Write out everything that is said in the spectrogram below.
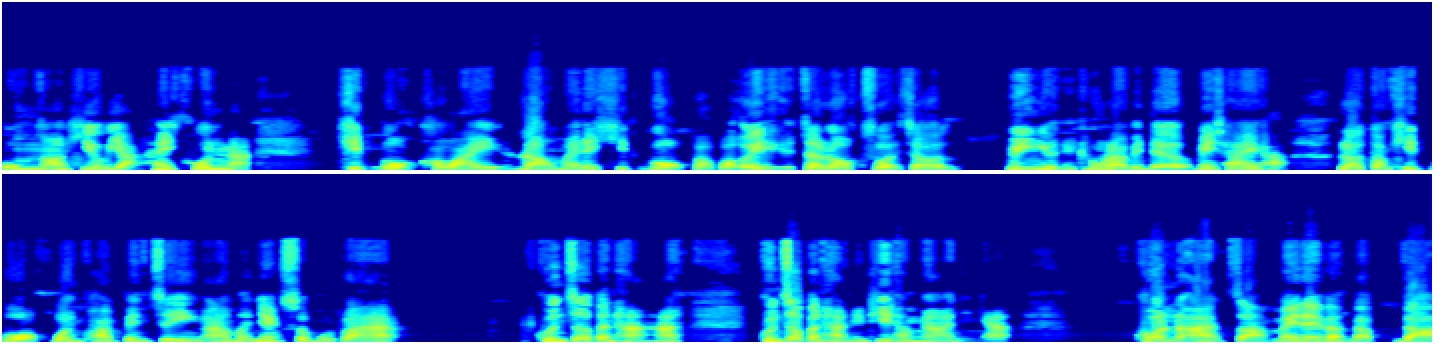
กุมเนาะฮิวอยากให้คุณน่ะ คิดบวกเข้าไว้ เราไม่ได้คิดบวกแบบว่า เอ้ย จะโลกสวยจะวิ่งอยู่ในทุ่งลาเวนเดอร์ไม่ใช่ค่ะ เราต้องคิดบวกบนความเป็นจริง อ่าเหมือนอย่างสมมุติว่า คุณเจอปัญหา คุณเจอปัญหาในที่ทำงานอย่างเงี้ย คุณอาจจะไม่ได้แบบแบบด่า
